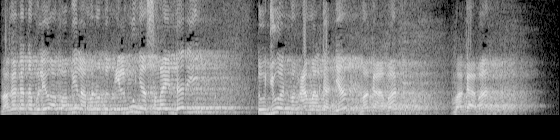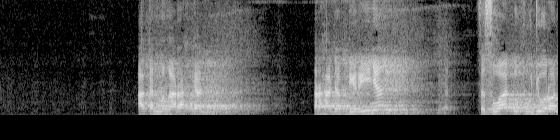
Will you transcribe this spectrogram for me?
Maka kata beliau apabila menuntut ilmunya selain dari tujuan mengamalkannya, maka apa? Maka apa? akan mengarahkan terhadap dirinya sesuatu fujuron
